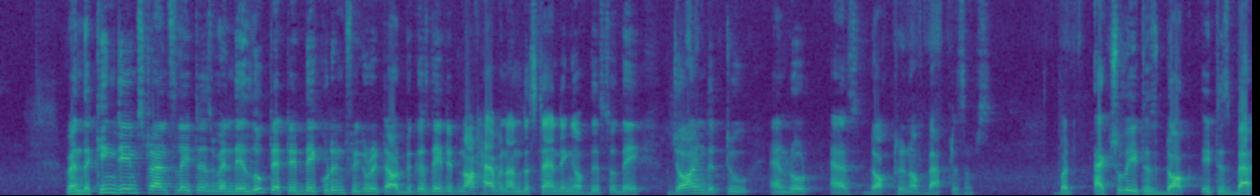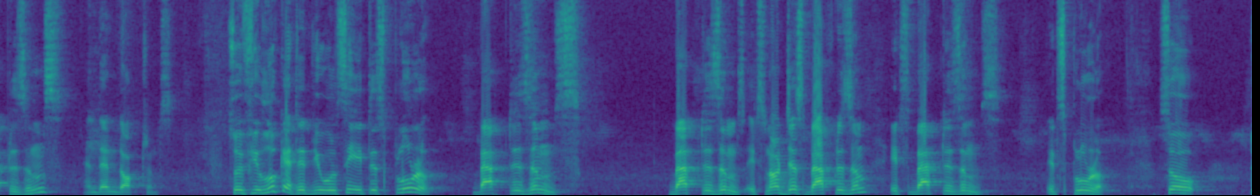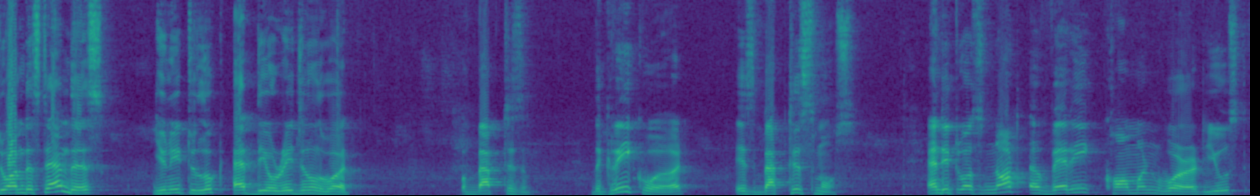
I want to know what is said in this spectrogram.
when the king james translators when they looked at it they couldn't figure it out because they did not have an understanding of this. So they joined the two and wrote as doctrine of baptisms. But actually it is doc it is baptisms and then doctrines. So if you look at it you will see it is plural. Baptisms. Baptisms. It's not just baptism it's baptisms. It's plural. So to understand this you need to look at the original word of baptism the Greek word is baptismos, and it was not a very common word used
